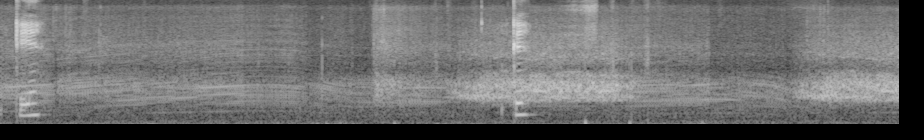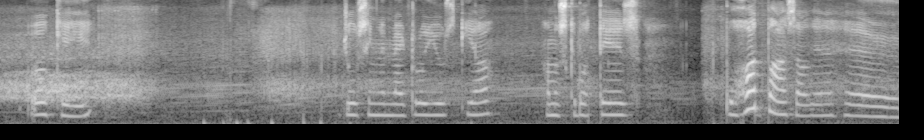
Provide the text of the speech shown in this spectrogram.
ओके ओके ओके जूसिंग ने नाइट्रो यूज़ किया, हम उसके बहुत तेज़, बहुत पास आ गए हैं।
